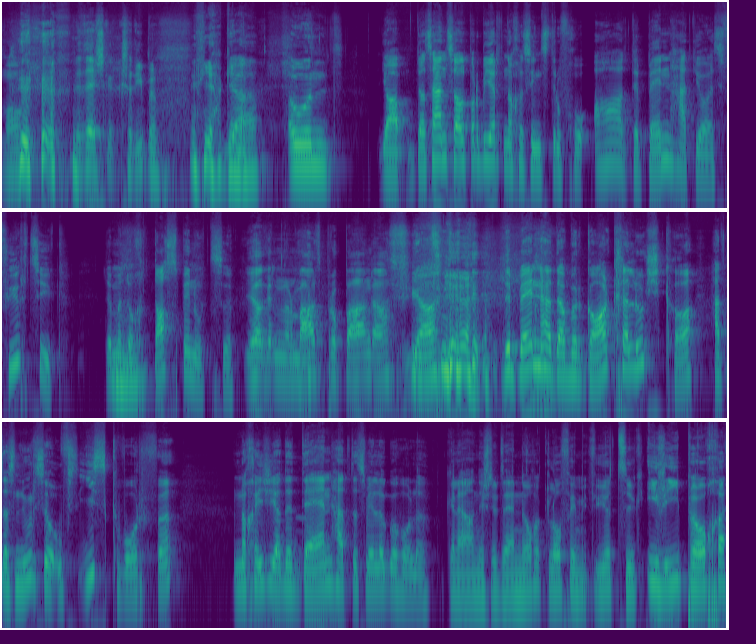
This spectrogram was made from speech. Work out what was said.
Mal. das hast du geschrieben. ja, genau. Ja. und ja, das haben sie halt probiert. Nachher sind sie darauf gekommen, ah, der Ben hat ja ein Feuerzeug. Können wir doch das benutzen. Ja, ein normales Propaganda. Ja, der Ben hat aber gar keine Lust gehabt, hat das nur so aufs Eis geworfen. Und nachher ist ja der Dan, hat das wollen holen. Genau, und ist er dann nachgelaufen im Feuerzeug, ist eingebrochen,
